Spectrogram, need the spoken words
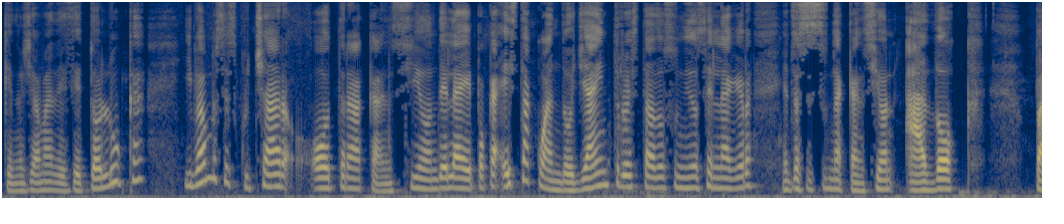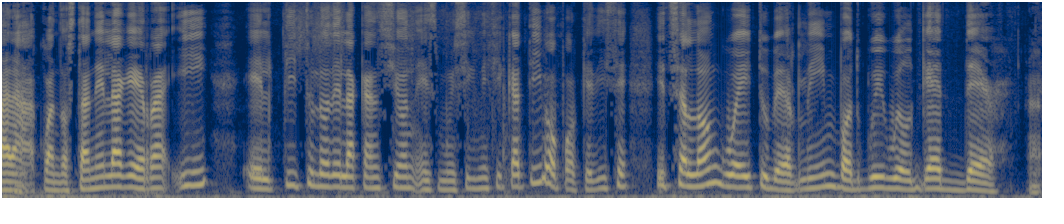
que nos llama desde Toluca y vamos a escuchar otra canción de la época, esta cuando ya entró Estados Unidos en la guerra, entonces es una canción ad hoc para cuando están en la guerra y el título de la canción es muy significativo porque dice It's a long way to Berlin but we will get there. Ah,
